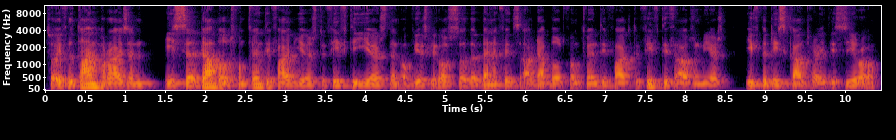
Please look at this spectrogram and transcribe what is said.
so if the time horizon is uh, doubled from 25 years to 50 years, then obviously also the benefits are doubled from 25 to 50,000 years if the discount rate is zero.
